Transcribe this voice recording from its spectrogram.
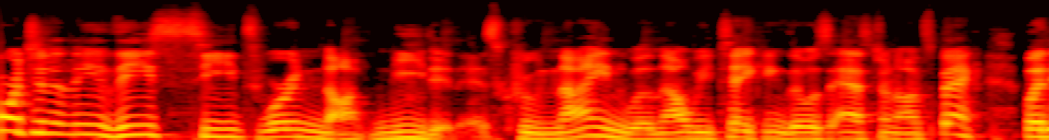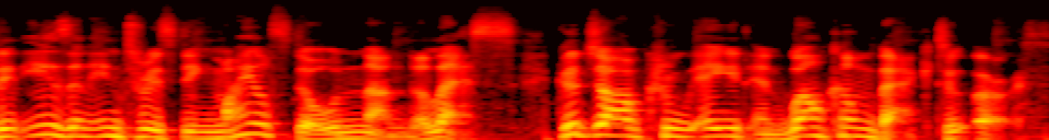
Fortunately, these seats were not needed, as Crew 9 will now be taking those astronauts back, but it is an interesting milestone nonetheless. Good job Crew 8 and welcome back to Earth.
